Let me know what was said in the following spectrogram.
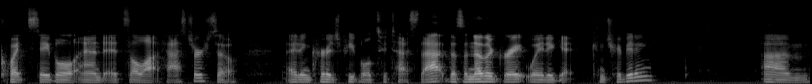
quite stable and it's a lot faster. So I'd encourage people to test that. That's another great way to get contributing. Um,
